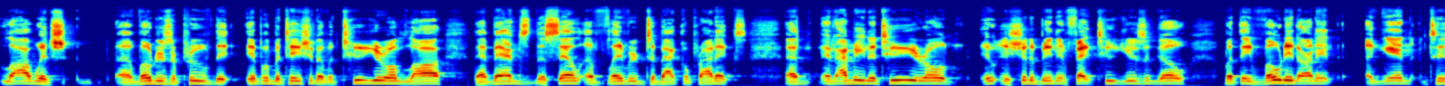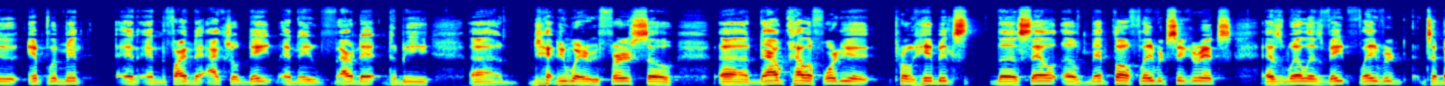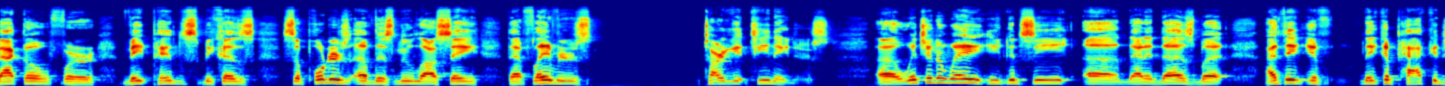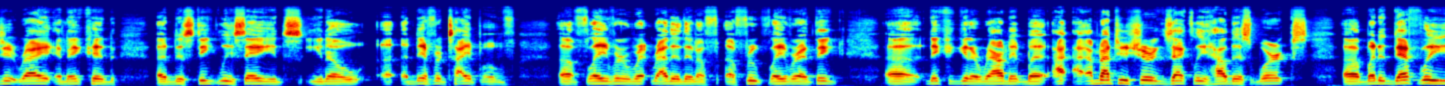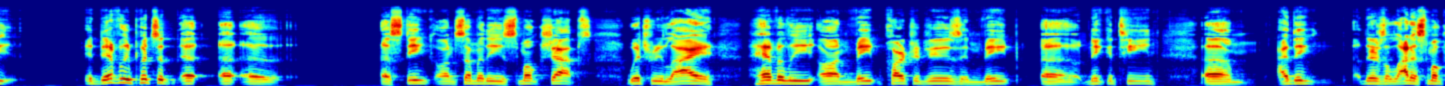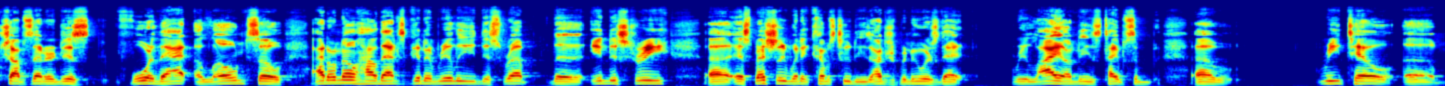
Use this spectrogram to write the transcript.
law, which uh, voters approved the implementation of a two-year-old law that bans the sale of flavored tobacco products, and and I mean a two-year-old. It, it should have been in fact two years ago, but they voted on it again to implement and, and find the actual date, and they found it to be uh, January 1st. So uh, now California prohibits the sale of menthol flavored cigarettes as well as vape flavored tobacco for vape pens because supporters of this new law say that flavors target teenagers. Uh, which in a way you could see uh, that it does, but I think if they could package it right and they could uh, distinctly say it's you know a, a different type of uh, flavor rather than a, a, fruit flavor. I think uh, they could get around it, but I, am not too sure exactly how this works. Uh, but it definitely it definitely puts a a, a a stink on some of these smoke shops, which rely heavily on vape cartridges and vape uh, nicotine. Um, I think there's a lot of smoke shops that are just for that alone. So I don't know how that's going to really disrupt the industry, uh, especially when it comes to these entrepreneurs that rely on these types of uh, retail um,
